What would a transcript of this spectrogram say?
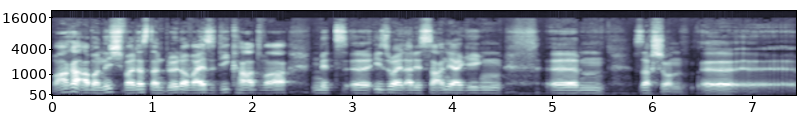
War er aber nicht, weil das dann blöderweise die Card war mit äh, Israel Adesanya gegen ähm, sag schon, äh, äh,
